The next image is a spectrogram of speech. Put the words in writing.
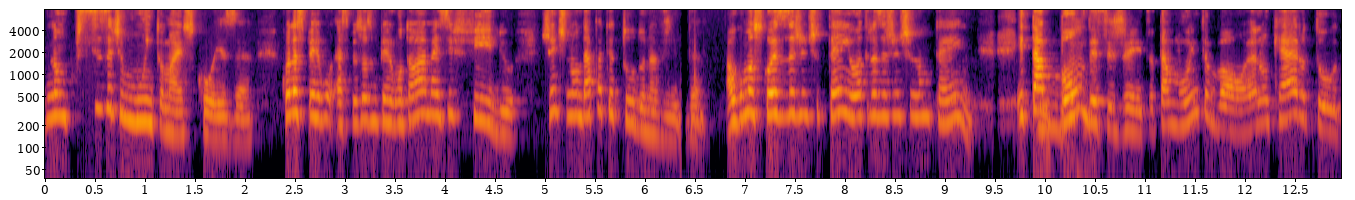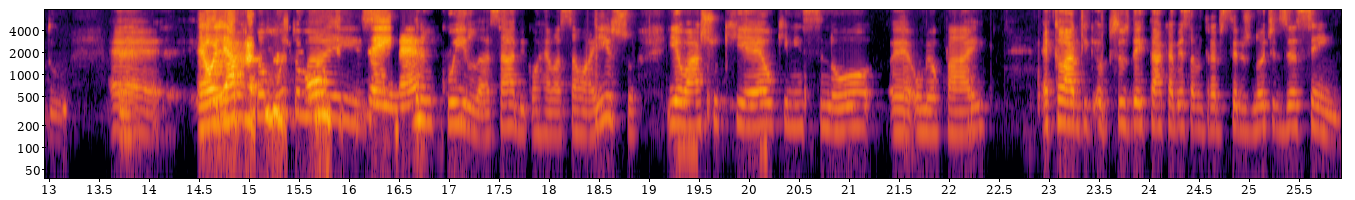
não precisa de muito mais coisa. Quando as, as, pessoas me perguntam, ah, mas e filho? Gente, não dá para ter tudo na vida. Algumas coisas a gente tem, outras a gente não tem. E tá bom desse jeito, tá muito bom. Eu não quero tudo. É, é. é olhar para tudo muito mais tem, né? tranquila, sabe, com relação a isso. E eu acho que é o que me ensinou é, o meu pai é claro que eu preciso deitar a cabeça no travesseiro de noite e dizer assim,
